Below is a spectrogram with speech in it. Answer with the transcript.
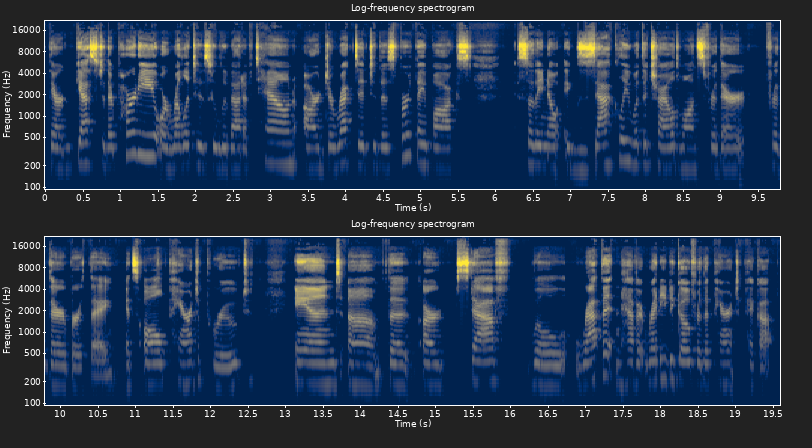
their guests to their party or relatives who live out of town are directed to this birthday box so they know exactly what the child wants for their for their birthday. It's all parent approved. and um, the our staff will wrap it and have it ready to go for the parent to pick up.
